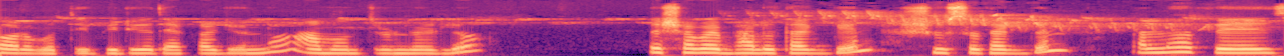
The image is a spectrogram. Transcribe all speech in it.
পরবর্তী ভিডিও দেখার জন্য আমন্ত্রণ রইল। তো সবাই ভালো থাকবেন, সুস্থ থাকবেন। আল্লাহ হাফেজ।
